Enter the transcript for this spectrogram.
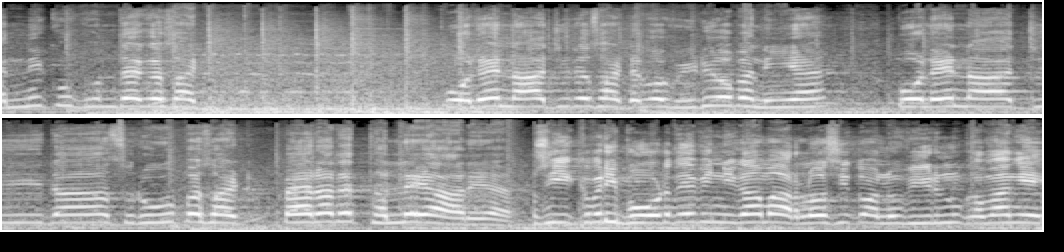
ਇੰਨੀ ਕੁ ਗੁੰਦਾ ਕਿ ਸਾਡੀ ਭੋਲੇਨਾਥ ਜੀ ਦਾ ਸਾਡੇ ਕੋਲ ਵੀਡੀਓ ਬਣੀ ਹੈ। ਭੋਲੇਨਾਥ ਜੀ ਦਾ ਸਰੂਪ ਸਾਡੇ ਪੈਰਾਂ ਦੇ ਥੱਲੇ ਆ ਰਿਹਾ ਤੁਸੀਂ ਇੱਕ ਵਾਰੀ ਬੋਰਡ ਦੇ ਵੀ ਨਿਗਾਹ ਮਾਰ ਲਓ ਅਸੀਂ ਤੁਹਾਨੂੰ ਵੀਰ ਨੂੰ ਕਵਾਂਗੇ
